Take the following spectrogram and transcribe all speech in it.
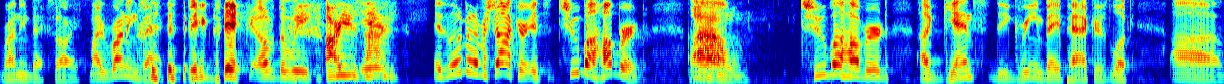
Running back, sorry. My running back big pick of the week. Are you sorry? Is, is a little bit of a shocker. It's Chuba Hubbard. Wow. Um, Chuba Hubbard against the Green Bay Packers. Look, uh,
